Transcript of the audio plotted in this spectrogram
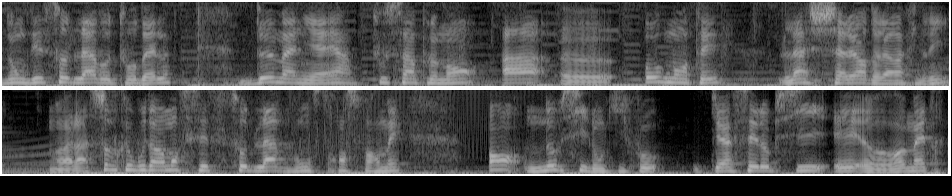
donc des seaux de lave autour d'elle. De manière tout simplement à euh, augmenter la chaleur de la raffinerie voilà, sauf qu'au bout d'un moment, ces sauts de lave vont se transformer en opsie. Donc il faut casser l'opsie et remettre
